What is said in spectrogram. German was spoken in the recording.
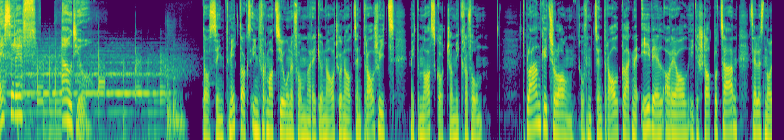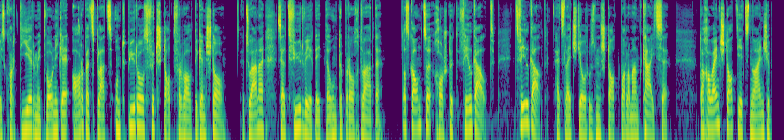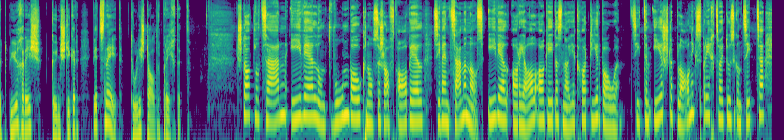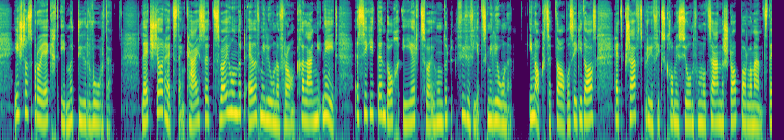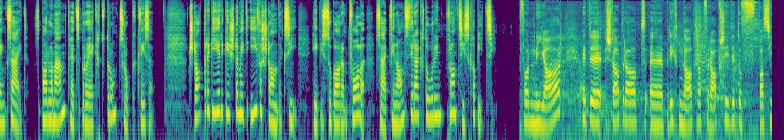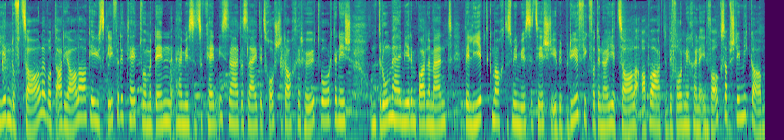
SRF Audio. Das sind die Mittagsinformationen vom Regionaljournal Zentralschweiz mit dem Lars Gottsch am Mikrofon. Die Pläne gibt es schon lange. Auf dem zentral gelegenen EWL-Areal in der Stadt Luzern soll ein neues Quartier mit Wohnungen, Arbeitsplätzen und Büros für die Stadtverwaltung entstehen. Dazu soll die Feuerwehr dort untergebracht werden. Das Ganze kostet viel Geld. Zu viel Geld hat es letztes Jahr aus dem Stadtparlament geheissen. Doch auch wenn die Stadt jetzt noch einmal über die Bücher ist, günstiger wird es nicht, Tuli Stalder berichtet. Die Stadt Luzern, EWL und die Wohnbaugenossenschaft ABL sie wollen zusammen als EWL Areal AG das neue Quartier bauen. Seit dem ersten Planungsbericht 2017 ist das Projekt immer teurer geworden. Letztes Jahr hat es dann geheissen, 211 Millionen Franken länge nicht. Es sei dann doch eher 245 Millionen. Inakzeptabel sei das, hat die Geschäftsprüfungskommission vom Luzerner Stadtparlament dann gesagt. Das Parlament hat das Projekt darum zurückgewiesen. Die Stadtregierung war damit einverstanden, habe es sogar empfohlen, sagt Finanzdirektorin Franziska Bizzi. Vor einem Jahr hat der Stadtrat einen berichtenden Antrag verabschiedet, auf, basierend auf Zahlen, die die Areal uns geliefert hat, wo wir dann haben müssen zur Kenntnis nehmen dass leider das Kostendach erhöht worden ist. Und darum haben wir im Parlament beliebt gemacht, dass wir müssen zuerst die Überprüfung der neuen Zahlen abwarten bevor wir in Volksabstimmung gehen können.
